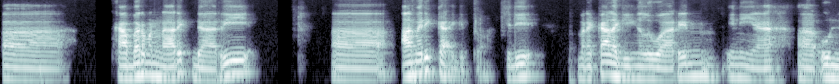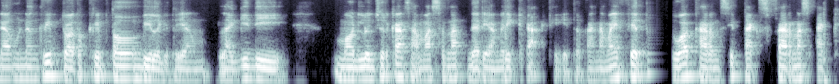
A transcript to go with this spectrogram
uh, kabar menarik dari uh, Amerika gitu. Jadi mereka lagi ngeluarin ini ya undang-undang uh, kripto atau crypto bill gitu yang lagi di mau diluncurkan sama Senat dari Amerika kayak gitu kan namanya Virtual Currency Tax Fairness Act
